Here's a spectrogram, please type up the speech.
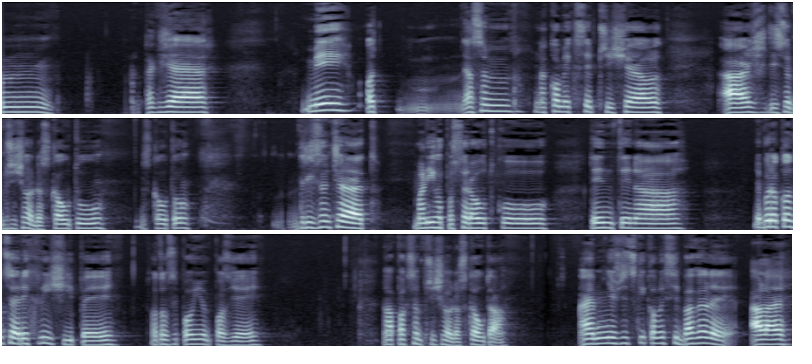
Um, takže my, od, já jsem na komiksy přišel až když jsem přišel do scoutu, do scoutu. Dřív jsem čet malýho poseroutku, Tintina, nebo dokonce rychlý šípy, o tom si povíme později. No a pak jsem přišel do skauta. A mě vždycky komiksy bavily, ale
